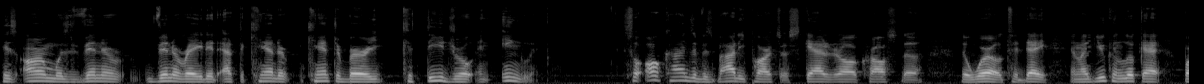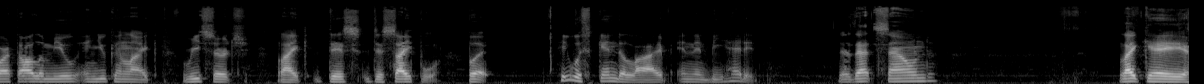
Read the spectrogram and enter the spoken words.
his arm was vener- venerated at the Canter- Canterbury Cathedral in England. So all kinds of his body parts are scattered all across the the world today. And like you can look at Bartholomew and you can like research like this disciple, but he was skinned alive and then beheaded. Does that sound like a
